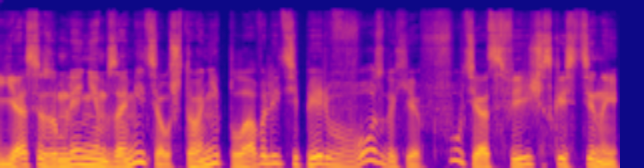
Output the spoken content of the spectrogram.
Я с изумлением заметил, что они плавали теперь в воздухе, в футе от сферической стены.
